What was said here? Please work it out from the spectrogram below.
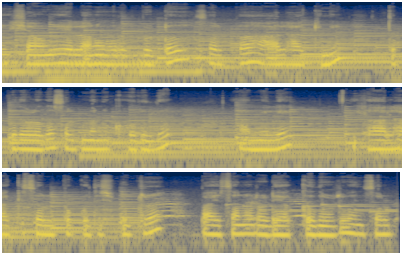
ಈಗ ಶಾವಿಗೆ ಎಲ್ಲನೂ ಹುರಿದ್ಬಿಟ್ಟು ಸ್ವಲ್ಪ ಹಾಲು ಹಾಕಿನಿ. ತುಪ್ಪದೊಳಗೆ ಸ್ವಲ್ಪ ಮನಕ್ಕೆ ಹುರಿದು, ಆಮೇಲೆ ಈಗ ಹಾಲು ಹಾಕಿ ಸ್ವಲ್ಪ ಕುದಿಸ್ಬಿಟ್ರೆ ಪಾಯಸನ ರೆಡಿ ಆಗ್ತದೆ ನೋಡ್ರಿ. ಒಂದು ಸ್ವಲ್ಪ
